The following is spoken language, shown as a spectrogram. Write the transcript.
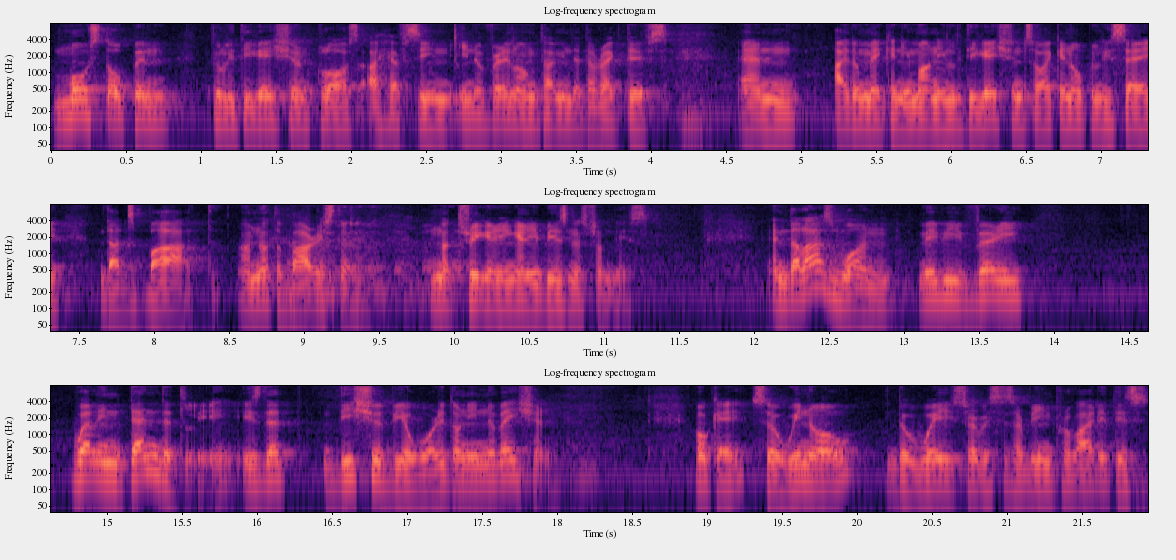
most open to litigation clause I have seen in a very long time in the directives. And I don't make any money in litigation, so I can openly say, that's bad. I'm not a barrister. I'm not triggering any business from this. And the last one, maybe very well intendedly, is that this should be awarded on innovation. Okay, so we know the way services are being provided is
